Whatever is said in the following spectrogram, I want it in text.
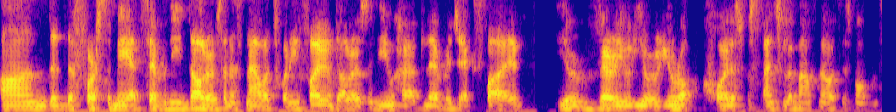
on the, the first of May at seventeen dollars and it's now at twenty five dollars and you had leverage X five, you're very you're you're up quite a substantial amount now at this moment.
